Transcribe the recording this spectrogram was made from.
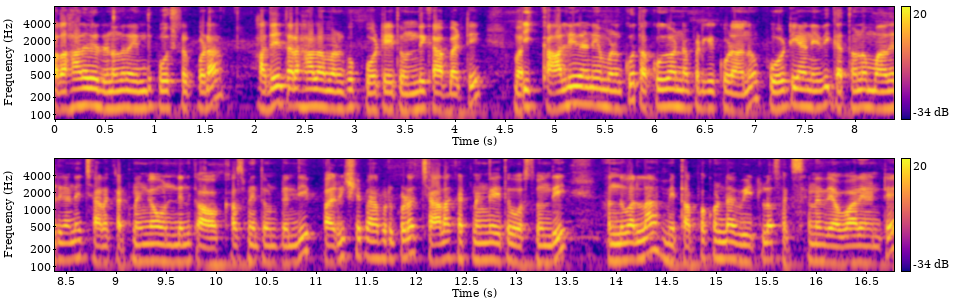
పదహారు వేల రెండు వందల ఎనిమిది పోస్టులు కూడా అదే తరహాలో మనకు పోటీ అయితే ఉంది కాబట్టి మరి ఈ ఖాళీలు అనేవి మనకు తక్కువగా ఉన్నప్పటికీ కూడాను పోటీ అనేది గతంలో మాదిరిగానే చాలా కఠినంగా ఉండేందుకు అవకాశం అయితే ఉంటుంది. పరీక్ష పేపర్ కూడా చాలా కఠినంగా అయితే వస్తుంది. అందువల్ల మీరు తప్పకుండా వీటిలో సక్సెస్ అనేది అవ్వాలి అంటే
